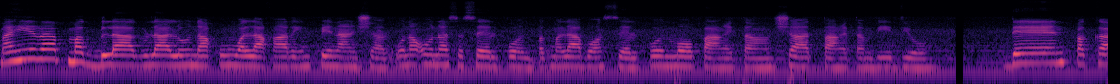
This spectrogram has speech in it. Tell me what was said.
Mahirap mag-vlog lalo na kung wala ka ring financial. Unang-una sa cellphone. Pag malabo ang cellphone mo, pangit ang shot, pangit ang video. Then, pagka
